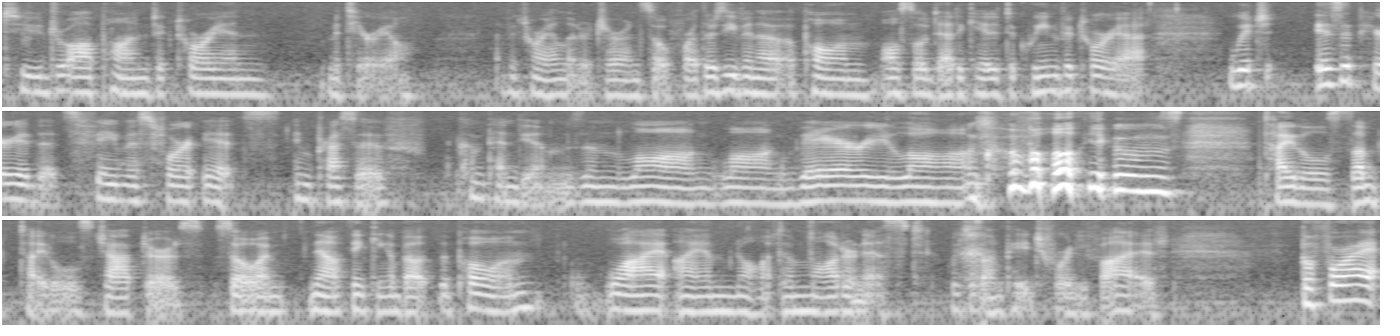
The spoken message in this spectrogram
to draw upon Victorian material, Victorian literature, and so forth. There's even a, a poem also dedicated to Queen Victoria, which is a period that's famous for its impressive compendiums and long, long, very long volumes, titles, subtitles, chapters. So I'm now thinking about the poem, Why I Am Not a Modernist, which is on page 45. Before I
